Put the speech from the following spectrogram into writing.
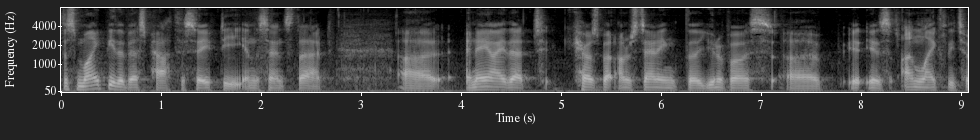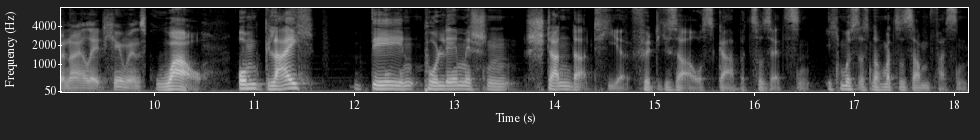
this might be the best path to safety in the sense that uh, an AI that cares about understanding the universe uh, is unlikely to annihilate humans. Wow. Um gleich den polemischen Standard hier für diese Ausgabe zu setzen. Ich muss es nochmal zusammenfassen.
